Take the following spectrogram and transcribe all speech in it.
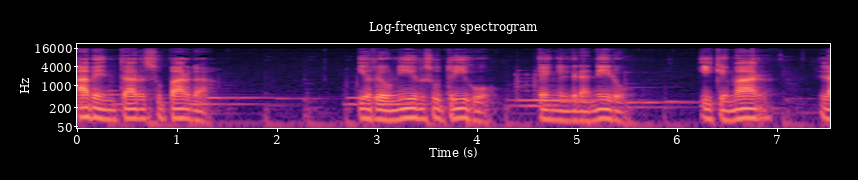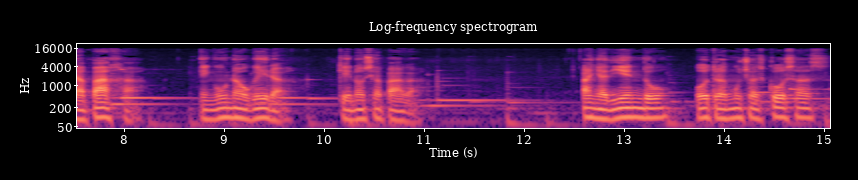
aventar su parga y reunir su trigo en el granero y quemar la paja en una hoguera que no se apaga, añadiendo otras muchas cosas,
